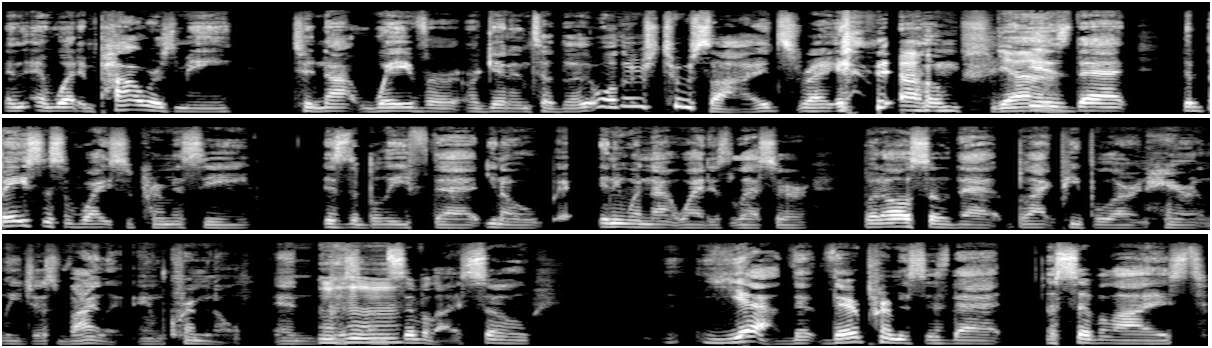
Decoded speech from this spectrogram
and, and what empowers me to not waver or get into the well, there's two sides, right? um, Yeah. is that the basis of white supremacy is the belief that you know anyone not white is lesser but also that black people are inherently just violent and criminal and just Mhm. uncivilized so yeah the, their premise is that a civilized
